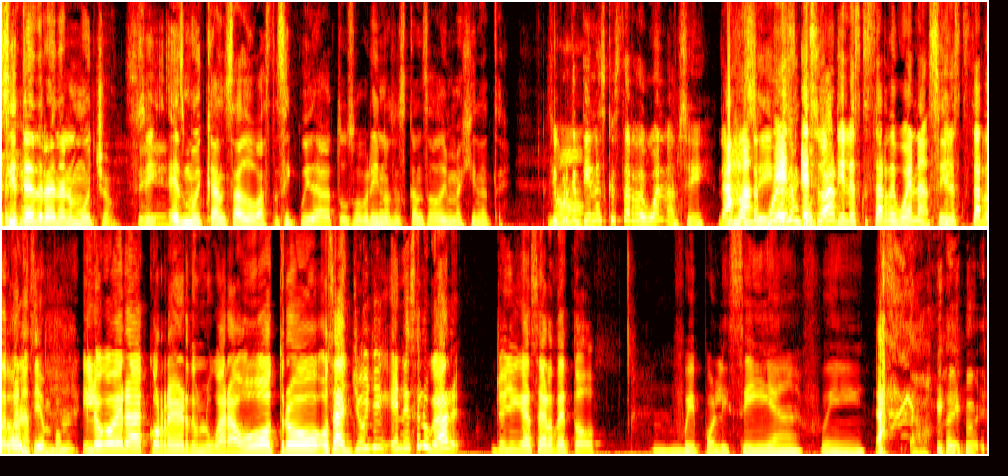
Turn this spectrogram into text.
sí te drenan mucho. Sí. Sí. es muy cansado, basta. Si cuida a tus sobrinos, es cansado, imagínate. Sí, porque No. tienes que estar de buenas. Sí. No Ajá. te Sí. puedes Es- eso, tienes que estar de buenas. Sí, tienes que estar de todo el tiempo. Y luego era correr de un lugar a otro. O sea, yo llegué, en ese lugar, yo llegué a hacer de todo. Fui policía, fui. Ay.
